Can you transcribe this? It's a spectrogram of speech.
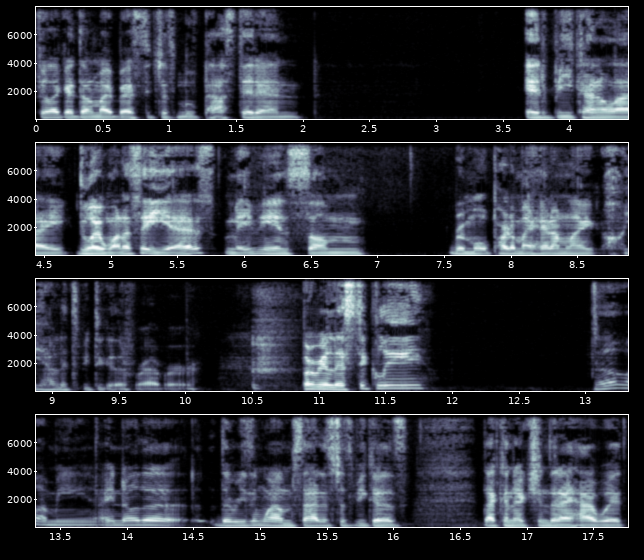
feel like I've done my best to just move past it, and it'd be kind of like, do I want to say yes? Maybe in some remote part of my head, I'm like, oh yeah, let's be together forever. But realistically, no. I mean, I know the the reason why I'm sad is just because that connection that I had with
